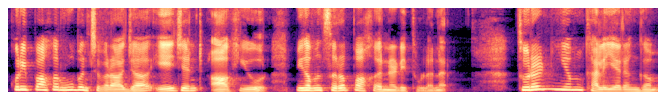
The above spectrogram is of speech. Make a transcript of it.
குறிப்பாக ரூபன் சிவராஜா ஏஜென்ட் ஆகியோர் மிகவும் சிறப்பாக நடித்துள்ளனர். துரண்யம் கலையரங்கம்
